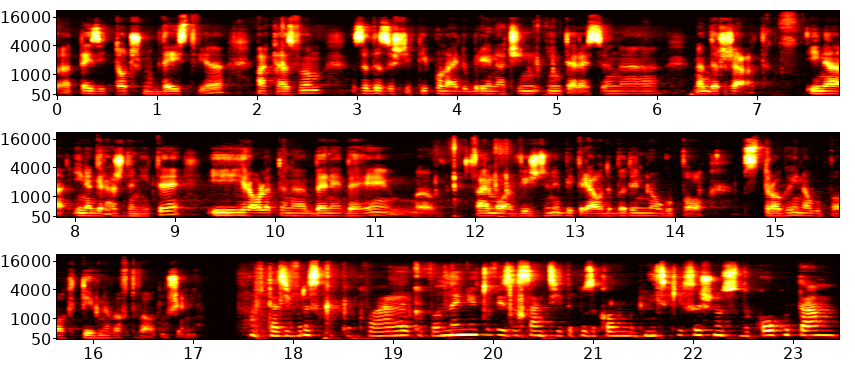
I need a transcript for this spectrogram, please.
а, тези точно действия, пак казвам, за да защити по най-добрия начин интереса на, на държавата и на, и на гражданите. И ролята на БНБ, това е мое виждане, би трябвало да бъде много по-строга и много по-активна в това отношение. В тази връзка, каква е, какво е мнението ви за санкциите по закона Магницки? Всъщност, доколко там,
